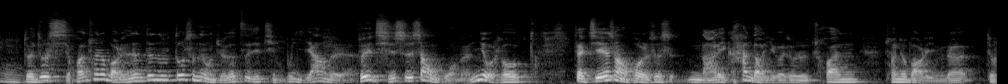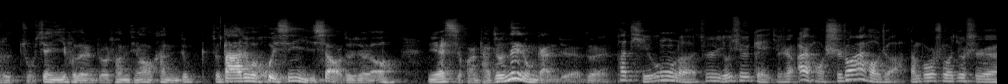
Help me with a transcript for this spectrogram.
嗯，对，就是喜欢川久保玲的人，真的都是那种觉得自己挺不一样的人，所以其实像我们有时候在街上或者是是哪里看到一个就是穿。川久保玲的就是主线衣服的人，比如穿的挺好看的，你就就大家就会会心一笑，就觉得哦，你也喜欢他，就是那种感觉。对，他提供了，就是尤其是给就是爱好时装爱好者，咱不是说就是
